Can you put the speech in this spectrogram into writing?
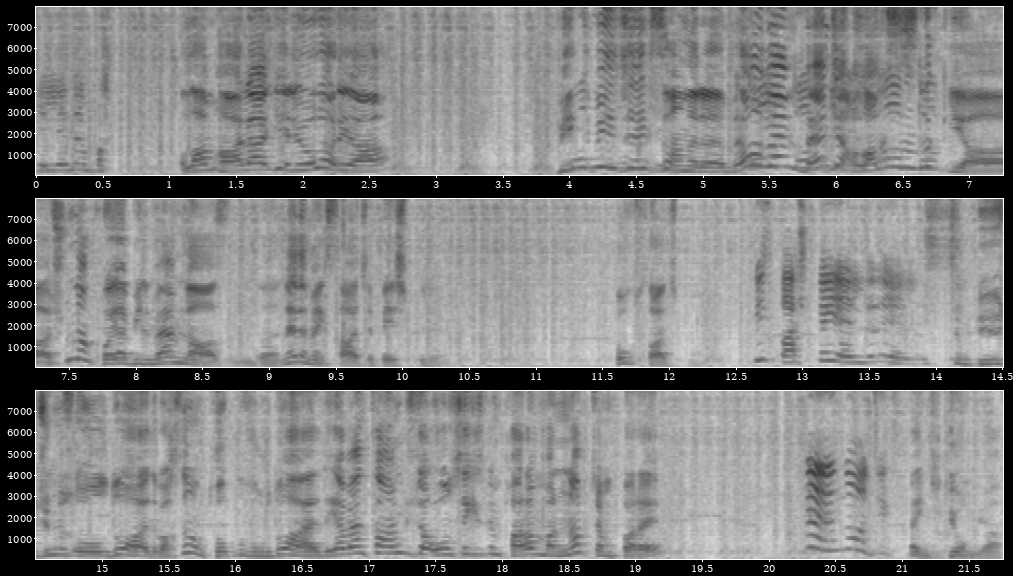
Gelene bak. Allah'ım hala geliyorlar ya. Bitmeyecek sanırım. Ya ben bence haksızlık ya. Şundan koyabilmem lazımdı. Ne demek sadece 5 birim? Çok saçma. Biz başka yerlere yerleştik. Şu büyücümüz olduğu halde baksana toplu vurduğu halde. Ya ben tamam güzel 18 bin param var. Ne yapacağım bu parayı? Ne, ne olacak? Ben gidiyorum ya.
